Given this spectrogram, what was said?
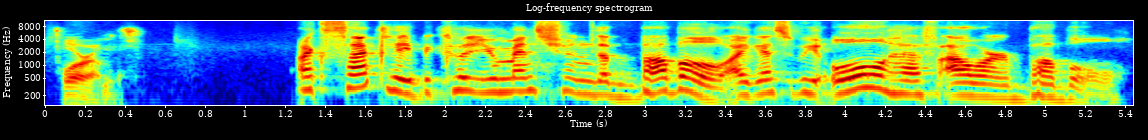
forums. Exactly, because you mentioned that bubble. I guess we all have our bubble.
